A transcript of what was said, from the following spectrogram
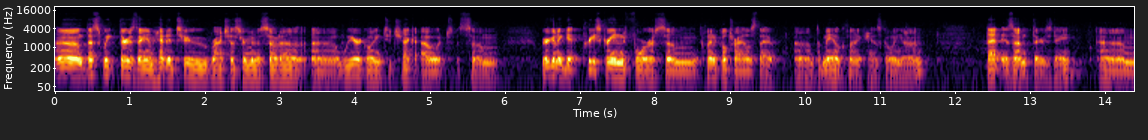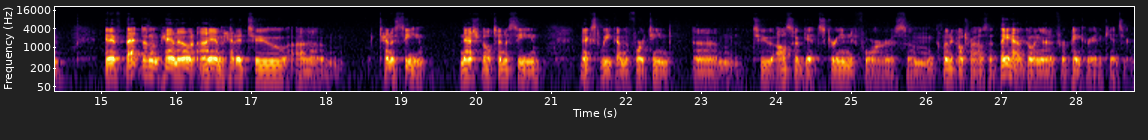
Uh, this week, Thursday, I'm headed to Rochester, Minnesota. Uh, we are going to check out some we're going to get pre-screened for some clinical trials that uh, the Mayo Clinic has going on. That is on Thursday. Um, and if that doesn't pan out, I am headed to um, Tennessee, Nashville, Tennessee, next week on the 14th um, to also get screened for some clinical trials that they have going on for pancreatic cancer.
